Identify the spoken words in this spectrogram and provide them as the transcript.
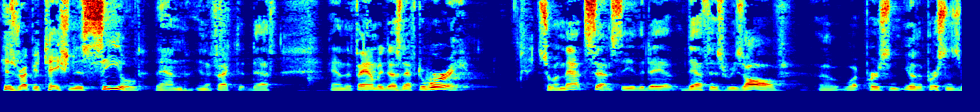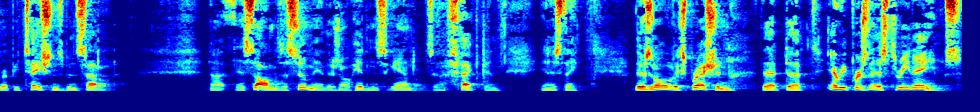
his reputation is sealed then, in effect, at death, and the family doesn't have to worry. So in that sense, the, the day of death is resolved. Uh, what person, you know, the person's reputation has been settled. Now, Solomon's assuming there's no hidden scandals, in effect, in, in his thing. There's an old expression that uh, every person has three names.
